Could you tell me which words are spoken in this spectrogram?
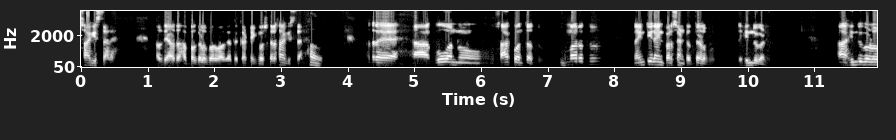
ಸಾಗಿಸ್ತಾರೆ. ಅದು ಯಾವ್ದು ಹಬ್ಬಗಳು ಬರುವಾಗ ಅದು ಕಟ್ಟಿಂಗ್ಗೋಸ್ಕರ ಸಾಗಿಸ್ತಾರೆ. ಆದ್ರೆ ಆ ಗೋವನ್ನು ಸಾಕುವಂಥದ್ದು ಸುಮಾರು ನೈಂಟಿ ನೈನ್ ಪರ್ಸೆಂಟ್ ಅಂತ ಹೇಳ್ಬೋದು ಹಿಂದೂಗಳು. ಆ ಹಿಂದೂಗಳು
